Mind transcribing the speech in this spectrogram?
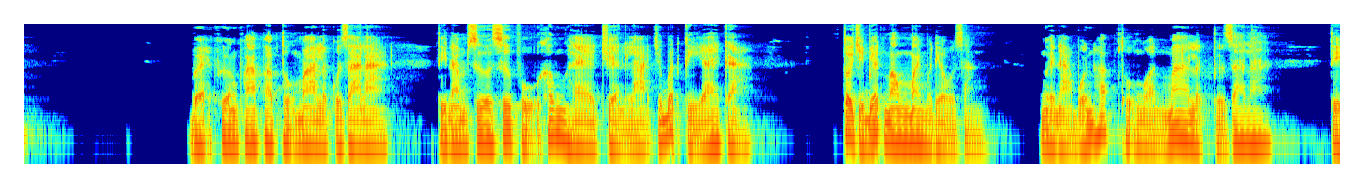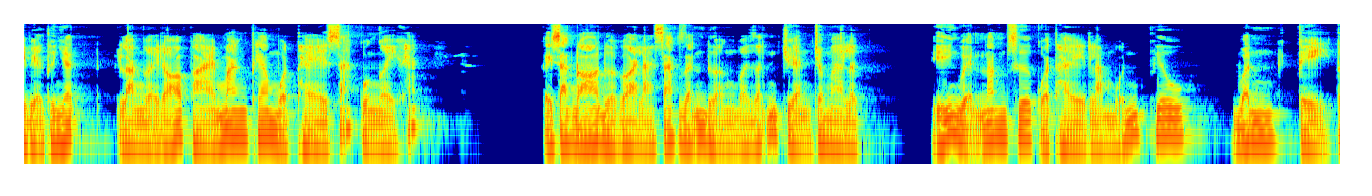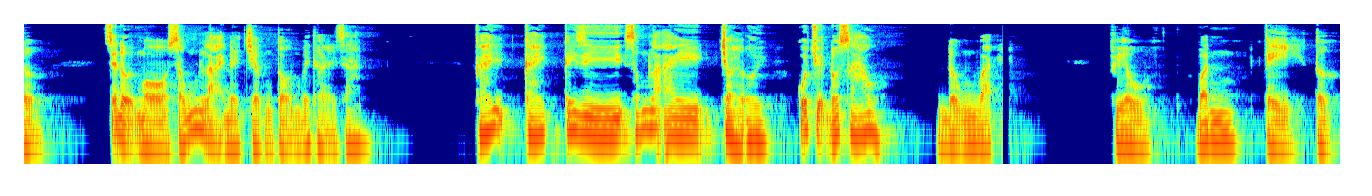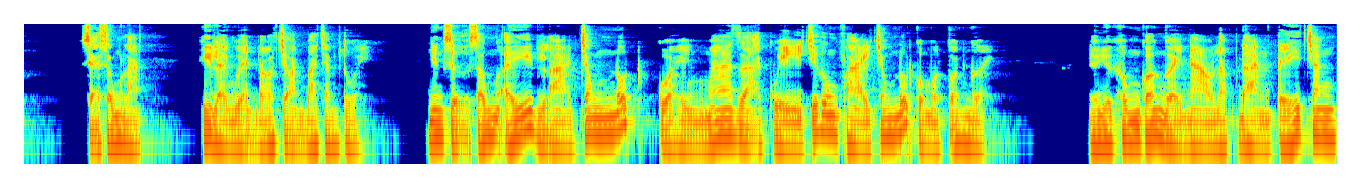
Về phương pháp hấp thụ ma lực của Gia La, Thì năm xưa sư phụ không hề chuyển lại cho bất kỳ ai cả Tôi chỉ biết mong manh một điều rằng, Người nào muốn hấp thụ nguồn ma lực từ Gia La, Thì việc thứ nhất là người đó phải mang theo một thể xác của người khác cái xác đó được gọi là xác dẫn đường và dẫn truyền cho ma lực. Ý nguyện năm xưa của thầy là muốn phiêu vân kỳ tử, sẽ đội mồ sống lại để trường tồn với thời gian. Cái, cái, cái gì sống lại? Trời ơi, có chuyện đó sao? Đúng vậy. Phiêu vân kỳ tử sẽ sống lại khi lời nguyện đó tròn 300 tuổi. Nhưng sự sống ấy là trong nốt của hình ma dạ quỷ chứ không phải trong nốt của một con người. Nếu như không có người nào lập đàn tế trăng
